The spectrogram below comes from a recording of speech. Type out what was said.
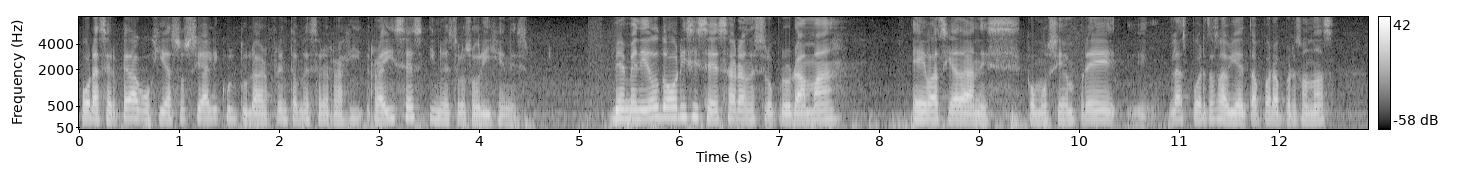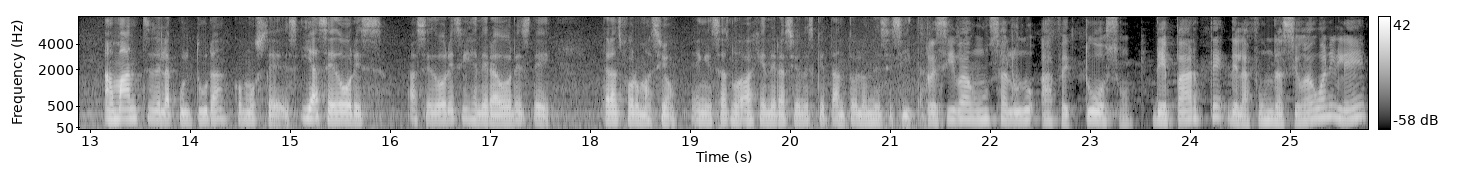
por hacer pedagogía social y cultural frente a nuestras raíces y nuestros orígenes. Bienvenidos Doris y César a nuestro programa Eva y Adanes. Como siempre, eh, las puertas abiertas para personas amantes de la cultura como ustedes y hacedores, hacedores y generadores de transformación en esas nuevas generaciones que tanto lo necesitan. Reciban un saludo afectuoso de parte de la Fundación Aguanilé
